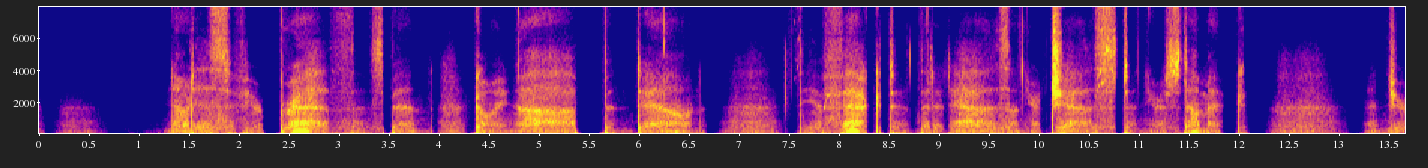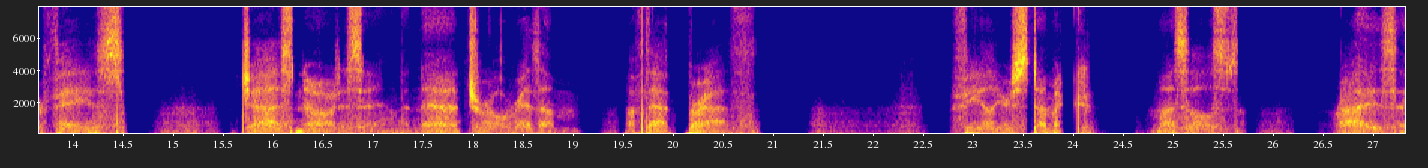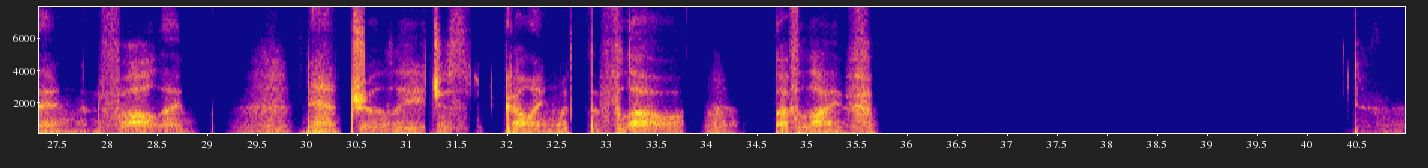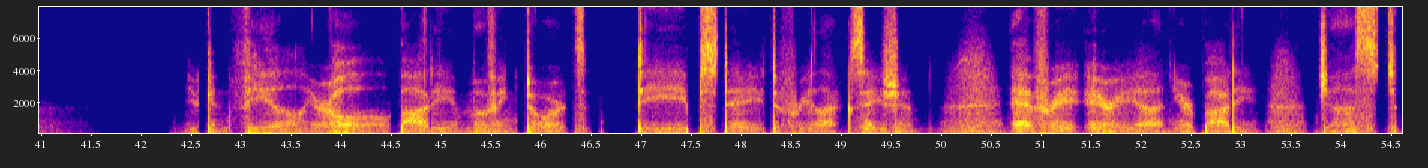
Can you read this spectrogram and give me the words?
notice if your breath has been going up and down, the effect that it has on your chest and your stomach and your face. Just noticing the natural rhythm of that breath. Feel your stomach muscles rising and falling, naturally just going with the flow of life. You can feel your whole body moving towards a deep state of relaxation. Every area in your body just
